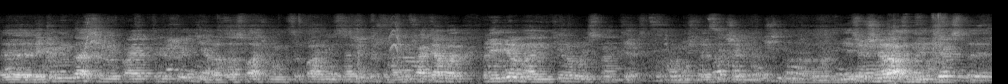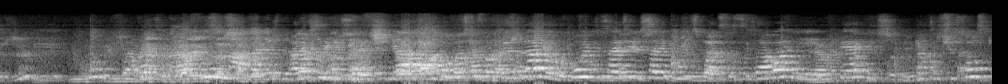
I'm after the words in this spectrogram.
рекомендательный проект решения разослать в муниципальные советы, чтобы они хотя бы примерно ориентировались на текст. Потому что иначе э, есть очень разные тексты, я полностью подтверждаю, по инициативе Совета муниципального образования в пятницу в 15 часов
